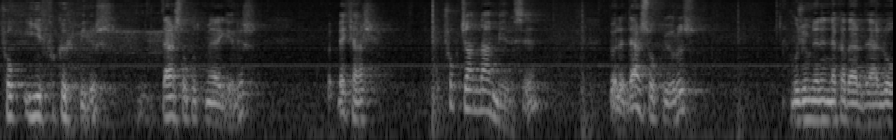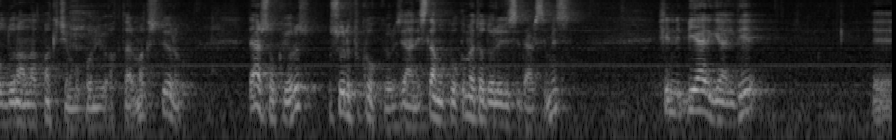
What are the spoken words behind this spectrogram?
Çok iyi fıkıh bilir. Ders okutmaya gelir. Bekar. Çok candan birisi. Böyle ders okuyoruz. Bu cümlenin ne kadar değerli olduğunu anlatmak için bu konuyu aktarmak istiyorum. Ders okuyoruz, usulü fıkıh okuyoruz. Yani İslam hukuku metodolojisi dersimiz. Şimdi bir yer geldi, e,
